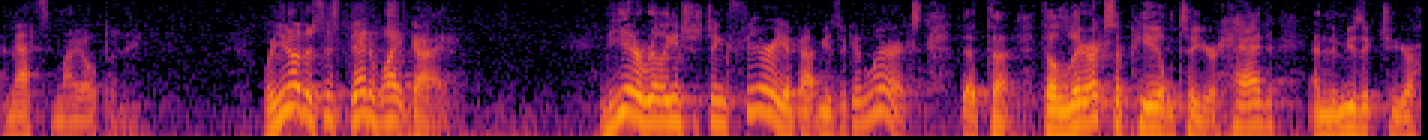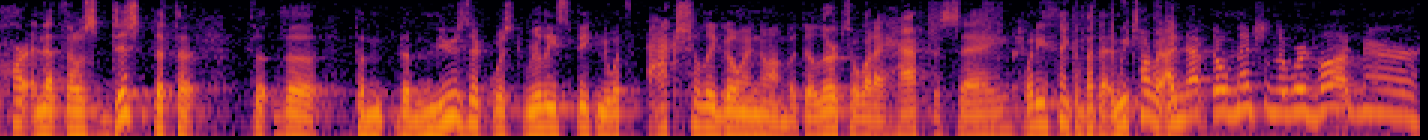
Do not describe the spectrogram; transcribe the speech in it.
And that's my opening. Well, you know, there's this dead white guy. And he had a really interesting theory about music and lyrics that the, the lyrics appeal to your head and the music to your heart, and that, those dis- that the, the, the, the, music was really speaking to what's actually going on, but the lyrics are what I have to say. What do you think about that? And we talk about, I don't mention the word Wagner,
